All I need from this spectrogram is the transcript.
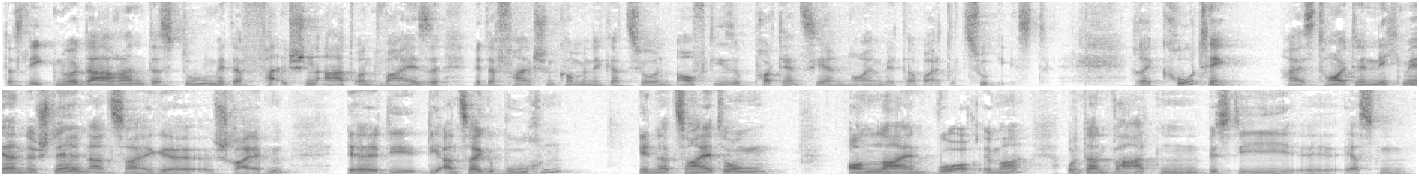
Das liegt nur daran, dass du mit der falschen Art und Weise, mit der falschen Kommunikation auf diese potenziellen neuen Mitarbeiter zugehst. Recruiting heißt heute nicht mehr eine Stellenanzeige schreiben, äh, die, die Anzeige buchen, in der Zeitung, online, wo auch immer, und dann warten, bis die äh, ersten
